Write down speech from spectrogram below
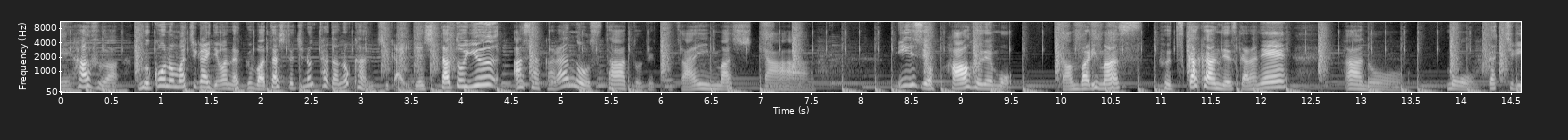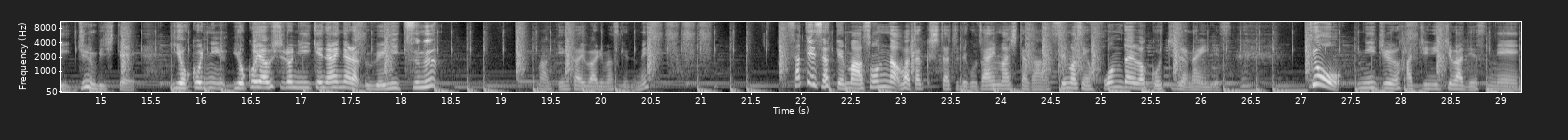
えー、ハーフは向こうの間違いではなく私たちのただの勘違いでしたという朝からのスタートでございました。いいですよ。ハーフでも頑張ります。2日間ですからね。あのもうがっちり準備して横に横や後ろに行けないなら上に積む。まあ限界はありますけどね。さてさてまあそんな私たちでございましたがすいません本題はこっちじゃないんです。今日28日はですね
